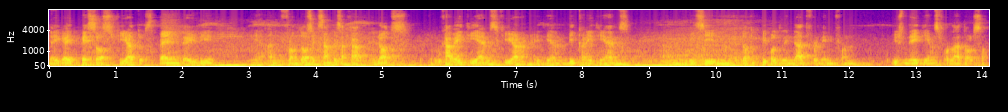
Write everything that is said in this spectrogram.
they get pesos here to spend daily. Yeah, and from those examples, I have a lot. We have ATMs here, ATM Bitcoin ATMs, and we see a lot of people doing that for them from using the ATMs for that also.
